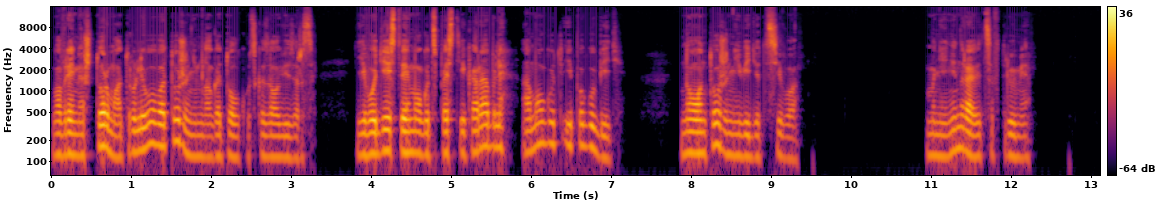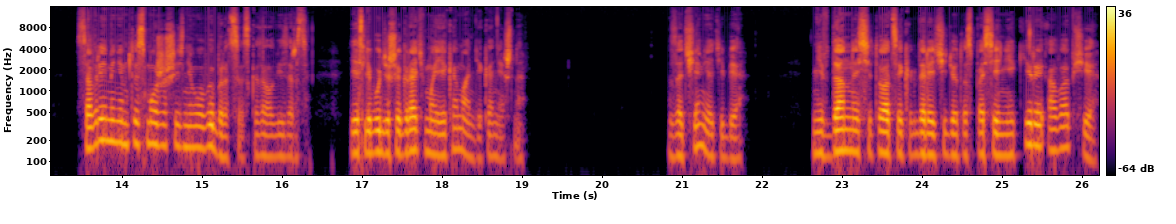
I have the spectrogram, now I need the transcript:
«Во время шторма от рулевого тоже немного толку», — сказал Визерс. «Его действия могут спасти корабль, а могут и погубить. Но он тоже не видит всего». «Мне не нравится в трюме». «Со временем ты сможешь из него выбраться», — сказал Визерс. «Если будешь играть в моей команде, конечно». «Зачем я тебе?» «Не в данной ситуации, когда речь идет о спасении Киры, а вообще».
